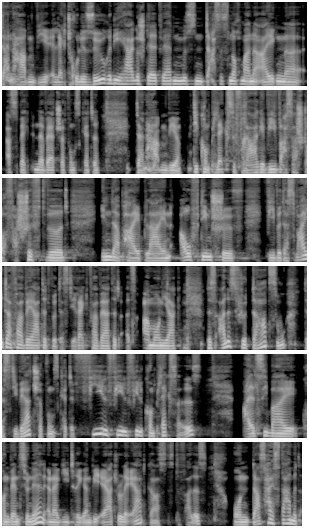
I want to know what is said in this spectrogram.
Dann haben wir Elektrolyseure, die hergestellt hergestellt werden müssen. Das ist nochmal ein eigener Aspekt in der Wertschöpfungskette. Dann haben wir die komplexe Frage, wie Wasserstoff verschifft wird in der Pipeline, auf dem Schiff. Wie wird das weiterverwertet? Wird das direkt verwertet als Ammoniak? Das alles führt dazu, dass die Wertschöpfungskette viel, viel, viel komplexer ist, als sie bei konventionellen Energieträgern wie Erdöl oder Erdgas der Fall ist. Und das heißt damit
